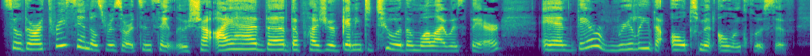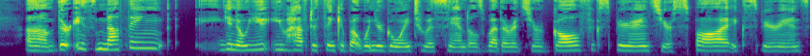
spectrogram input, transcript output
So there are three Sandals resorts in St. Lucia. I had the, the pleasure of getting to two of them while I was there, and they're really the ultimate all inclusive. Um, there is nothing you know you, you have to think about when you're going to a sandals whether it's your golf experience your spa experience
